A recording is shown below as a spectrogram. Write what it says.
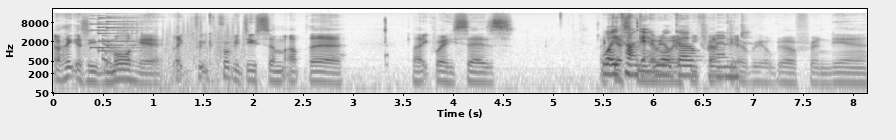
I think there's even more here. Like we could probably do some up there, like where he says. I Why he can't get a real why he can't girlfriend. get a real girlfriend. Yeah.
